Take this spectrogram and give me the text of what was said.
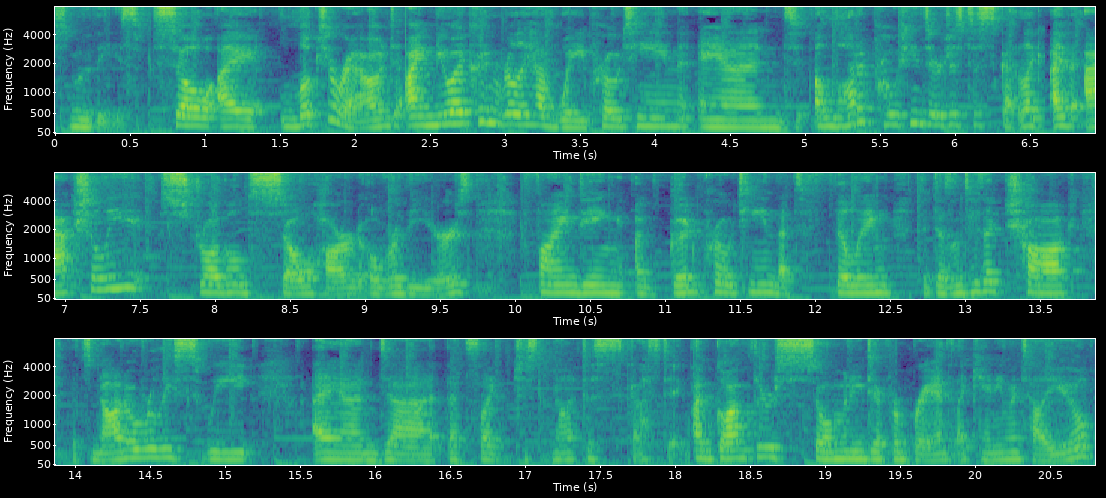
smoothies. So I looked around. I knew I couldn't really have whey protein and a lot of proteins are just disgusting. Like I've actually struggled so hard over the years finding a good protein that's filling, that doesn't taste like chalk, that's not overly sweet, and uh, that's like just not disgusting. I've gone through so many different brands, I can't even tell you.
